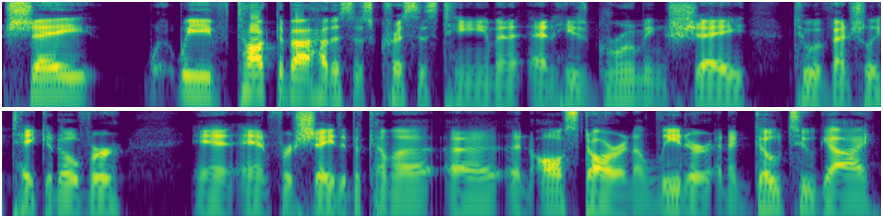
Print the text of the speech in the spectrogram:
Shai, we've talked about how this is Chris's team, and and he's grooming Shai to eventually take it over, and and for Shai to become a, a an all star and a leader and a go to guy.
